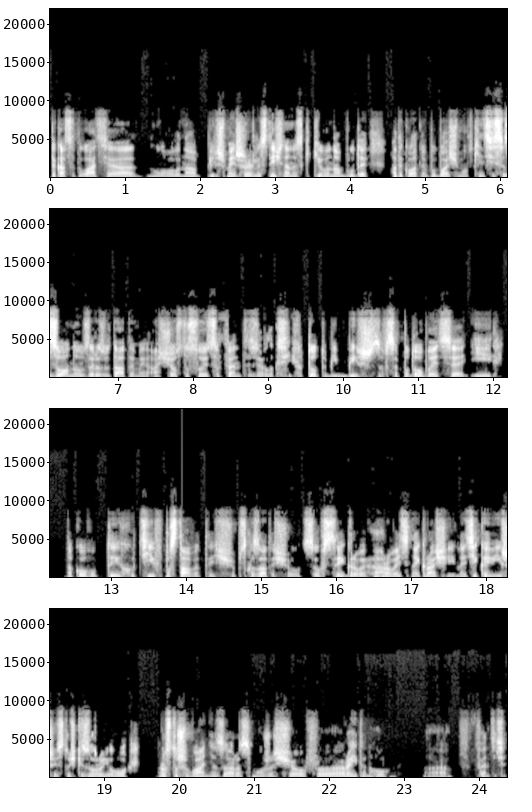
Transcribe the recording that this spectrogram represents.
Така ситуація, ну вона більш-менш реалістична, наскільки вона буде адекватною, побачимо в кінці сезону за результатами. А що стосується фентезі, Олексій, хто тобі більш за все подобається, і на кого б ти хотів поставити, щоб сказати, що це цей гравець найкращий і найцікавіший з точки зору його розташування зараз, може, що в рейтингу фентезі?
